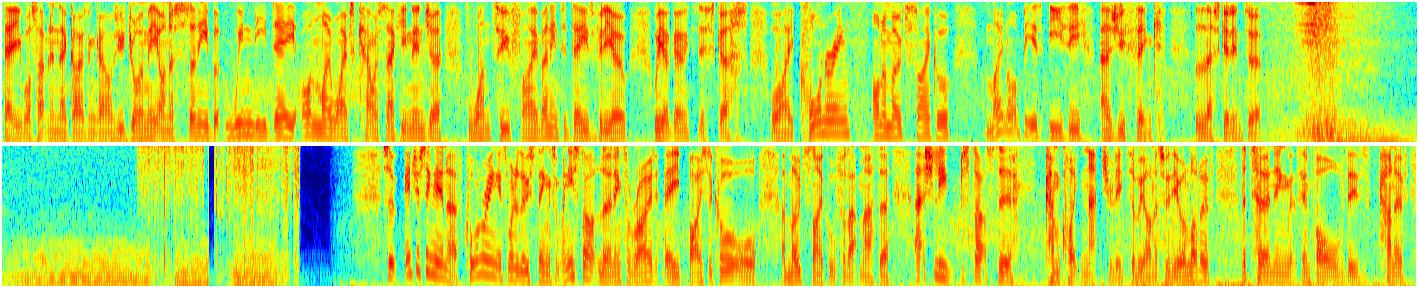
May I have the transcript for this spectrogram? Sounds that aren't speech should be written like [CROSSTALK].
Hey, what's happening there, guys and gals? You join me on a sunny but windy day on my wife's Kawasaki Ninja 125, and in today's video, we are going to discuss why cornering on a motorcycle might not be as easy as you think. Let's get into it. So, interestingly enough, cornering is one of those things that when you start learning to ride a bicycle or a motorcycle for that matter, actually starts to come quite naturally, to be honest with you. A lot of the turning that's involved is kind of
